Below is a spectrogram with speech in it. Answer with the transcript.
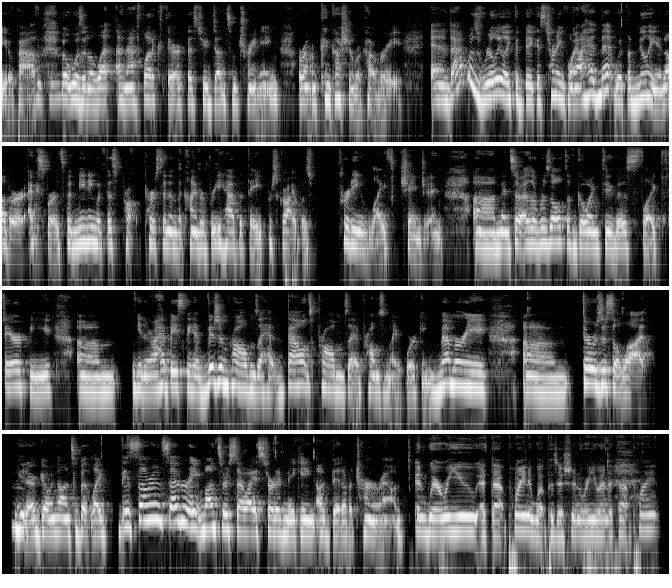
but was an, an athletic therapist who'd done some training around concussion recovery. And that was really like the biggest turning point. I had met with a million other experts, but meeting with this pro- person and the kind of rehab that they prescribed was pretty life changing. Um, and so as a result of going through this like therapy, um, you know, I had basically had vision problems, I had balance problems, I had problems with my working memory. Um, there was just a lot. You know, going on. So, but like it's around seven or eight months or so, I started making a bit of a turnaround. And where were you at that point? And what position were you in at that point?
